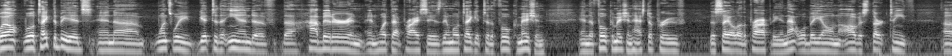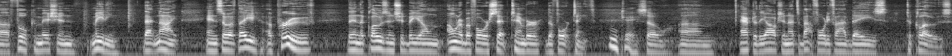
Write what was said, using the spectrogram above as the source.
Well, we'll take the bids, and um, once we get to the end of the high bidder and, and what that price is, then we'll take it to the full commission, and the full commission has to approve the sale of the property, and that will be on the August 13th uh, full commission meeting that night. And so if they approve, then the closing should be on on or before September the 14th. Okay. So um, after the auction, that's about 45 days to close.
